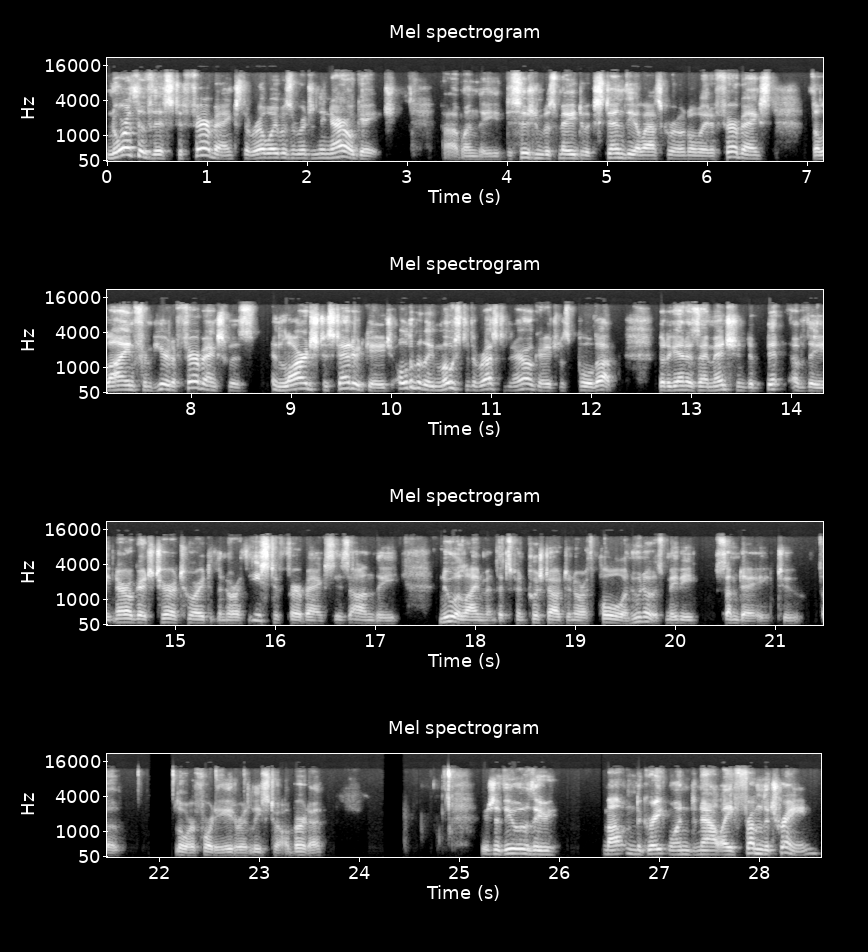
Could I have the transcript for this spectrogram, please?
North of this to Fairbanks, the railway was originally narrow gauge. Uh, when the decision was made to extend the Alaska Road all the way to Fairbanks, the line from here to Fairbanks was enlarged to standard gauge. Ultimately, most of the rest of the narrow gauge was pulled up. But again, as I mentioned, a bit of the narrow gauge territory to the northeast of Fairbanks is on the new alignment that's been pushed out to North Pole, and who knows, maybe someday to the lower 48 or at least to Alberta. Here's a view of the mountain, the Great One, Denali, from the train.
